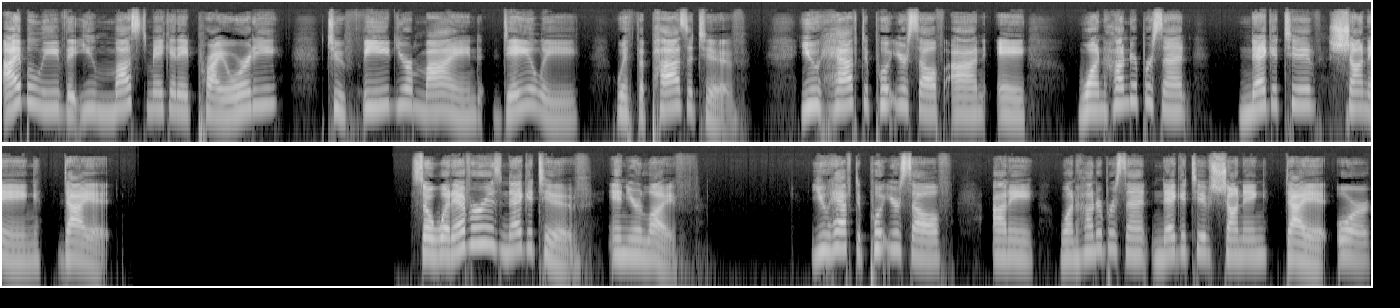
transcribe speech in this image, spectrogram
I believe that you must make it a priority to feed your mind daily with the positive. You have to put yourself on a 100% negative shunning diet. So, whatever is negative in your life, you have to put yourself on a 100% negative shunning diet. Or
